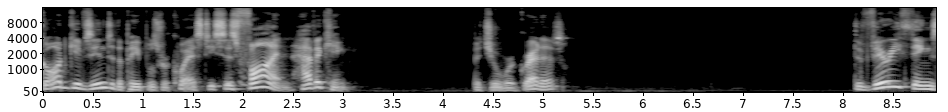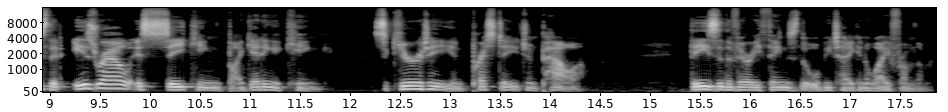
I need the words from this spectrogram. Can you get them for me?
God gives in to the people's request. He says, Fine, have a king, but you'll regret it. The very things that Israel is seeking by getting a king security and prestige and power these are the very things that will be taken away from them.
